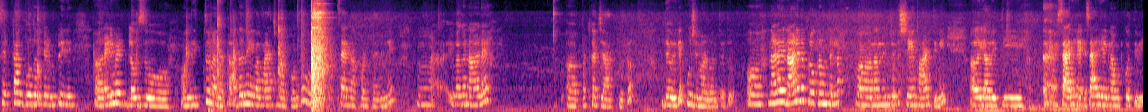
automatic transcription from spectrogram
ಸೆಟ್ ಆಗ್ಬೋದು ಅಂತ ಹೇಳ್ಬಿಟ್ಟು ಇದು. ರೆಡಿಮೇಡ್ ಬ್ಲೌಸು ಒಂದಿತ್ತು ನನ್ನ ಹತ್ರ. ಅದನ್ನೇ ಇವಾಗ ಮ್ಯಾಚ್ ಮಾಡಿಕೊಂಡು ಸ್ಯಾರಿ ಹಾಕ್ಕೊಳ್ತಾ ಇದ್ದೀನಿ. ಇವಾಗ ನಾಳೆ ಪಟ್ಕಚ್ಚೆ ಹಾಕ್ಬಿಟ್ಟು ದೇವರಿಗೆ ಪೂಜೆ ಮಾಡುವಂಥದ್ದು. ನಾಳೆ, ನಾಳೆನ ಪ್ರೋಗ್ರಾಮ್ದೆಲ್ಲ ನಾನು ನಿಮ್ಮ ಜೊತೆ ಶೇರ್ ಮಾಡ್ತೀನಿ. ಯಾವ ರೀತಿ ಸ್ಯಾರಿ ಹೇ ಸ್ಯಾರಿ ಹೇಗೆ ನಾವು ಉಟ್ಕೋತೀವಿ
